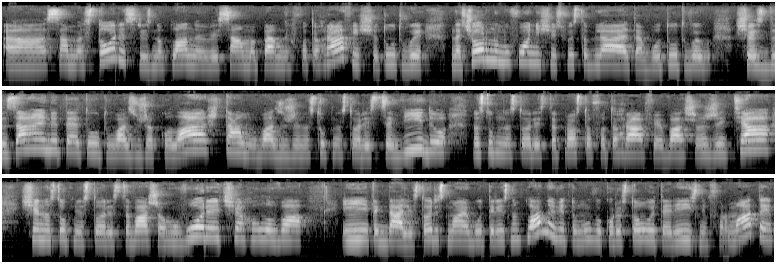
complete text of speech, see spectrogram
а, саме сторіс, різноплановість саме певних фотографій, що тут ви на чорному фоні щось виставляєте, або тут ви щось дизайните, тут у вас вже колаж, там у вас вже наступна сторіс це відео, наступна сторіс це просто фотографія ваше життя, ще наступні сторіс це ваша говоряча голова і так далі. Сторіс має бути різнопланові, тому використовуйте різні формати,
